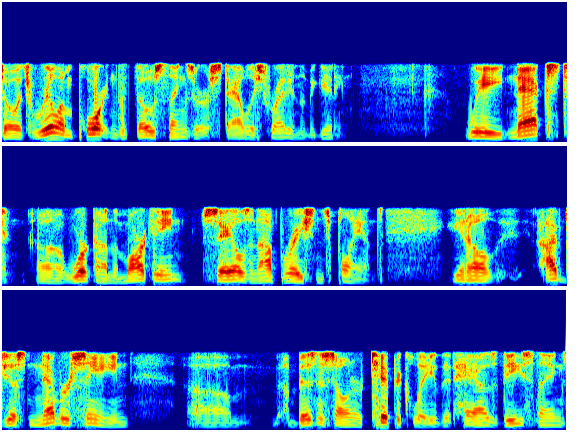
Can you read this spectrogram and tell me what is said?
So it's real important that those things are established right in the beginning. We next uh, work on the marketing, sales, and operations plans. You know, I've just never seen um, a business owner typically that has these things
